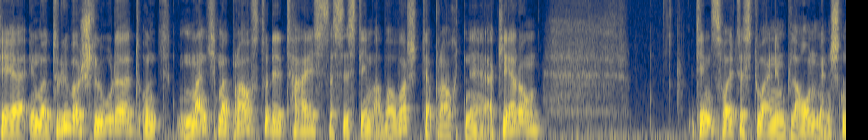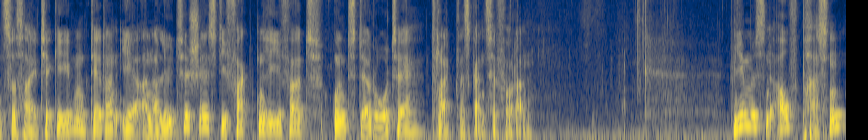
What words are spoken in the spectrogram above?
der immer drüber schludert und manchmal brauchst du Details, das System aber wurscht, der braucht eine Erklärung. Dem solltest du einen blauen Menschen zur Seite geben, der dann eher analytisch ist, die Fakten liefert und der rote treibt das Ganze voran. Wir müssen aufpassen,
